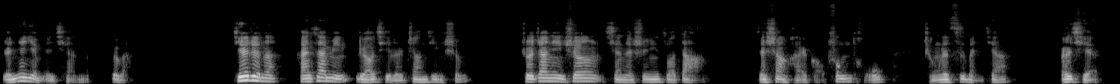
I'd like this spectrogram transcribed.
人家也没钱了，对吧？接着呢，韩三明聊起了张晋生，说张晋生现在生意做大了，在上海搞风投，成了资本家，而且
